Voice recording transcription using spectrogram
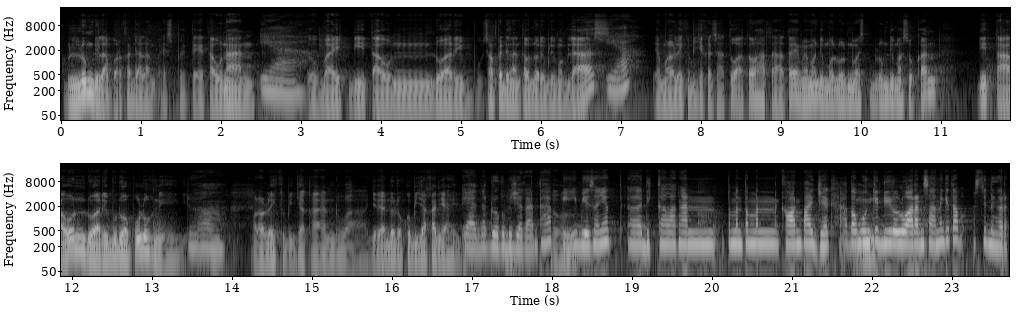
belum dilaporkan dalam SPT tahunan. Iya. Itu baik di tahun 2000 sampai dengan tahun 2015 Iya. yang melalui kebijakan satu atau harta-harta yang memang di- belum dimas- belum dimasukkan di tahun 2020 nih Duh. melalui kebijakan dua. Jadi ada dua kebijakan ya. ini. Ya ada dua kebijakan, tapi biasanya eh, di kalangan teman-teman kawan pajak atau mungkin di luaran sana kita pasti dengar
